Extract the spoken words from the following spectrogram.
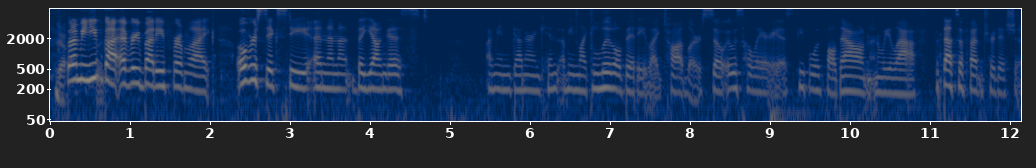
yeah. But I mean, you've got everybody from like over 60 and then uh, the youngest. I mean, Gunner and Ken, I mean, like little bitty, like toddlers. So it was hilarious. People would fall down and we laugh. But that's a fun tradition.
